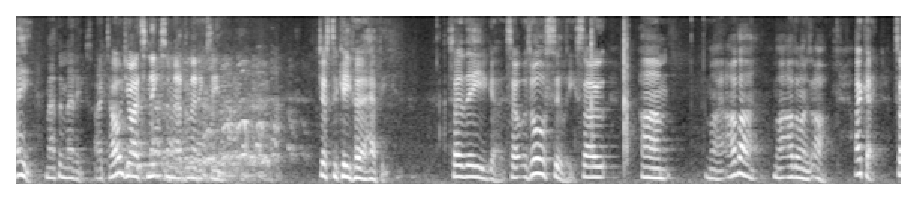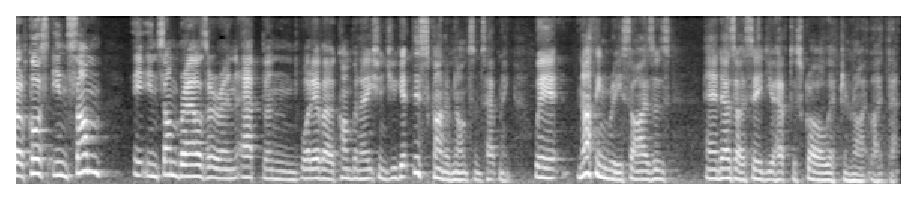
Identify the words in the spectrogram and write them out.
Hey, mathematics. I told you I'd sneak some mathematics in just to keep her happy. So there you go. So it was all silly. So um, my other my other ones. Oh, okay. So of course, in some in some browser and app and whatever combinations, you get this kind of nonsense happening where nothing resizes, and as I said, you have to scroll left and right like that.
